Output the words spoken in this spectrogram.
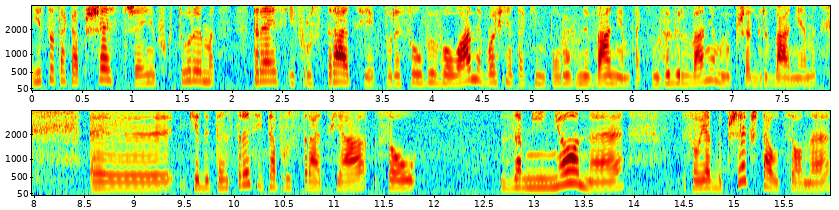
jest to taka przestrzeń, w którym stres i frustracje, które są wywołane właśnie takim porównywaniem, takim wygrywaniem lub przegrywaniem, e, kiedy ten stres i ta frustracja są zamienione, są jakby przekształcone e,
